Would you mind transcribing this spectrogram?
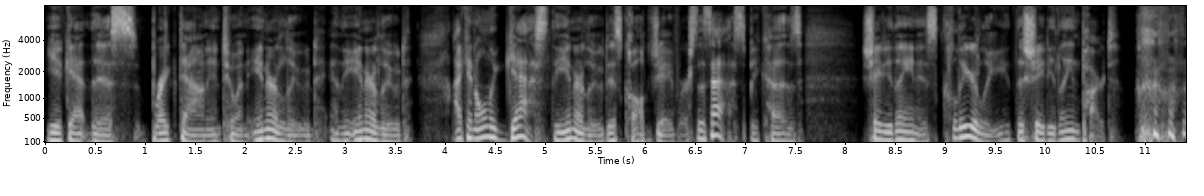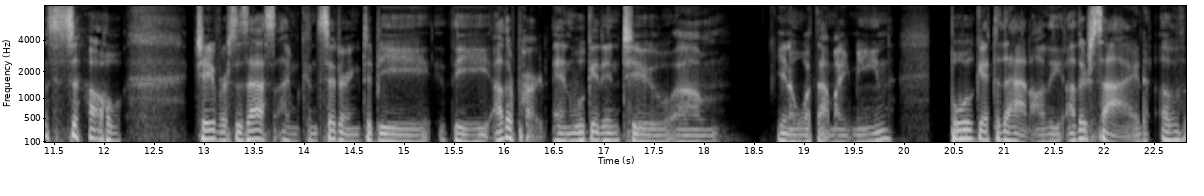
you get this breakdown into an interlude, and the interlude, I can only guess the interlude is called J versus S because Shady Lane is clearly the Shady Lane part. so J versus S, I'm considering to be the other part, and we'll get into, um, you know, what that might mean. But we'll get to that on the other side of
